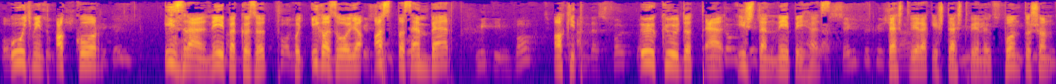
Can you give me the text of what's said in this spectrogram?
úgy, mint akkor Izrael népe között, hogy igazolja azt az embert, akit ő küldött el Isten népéhez. Testvérek és testvérnők, pontosan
